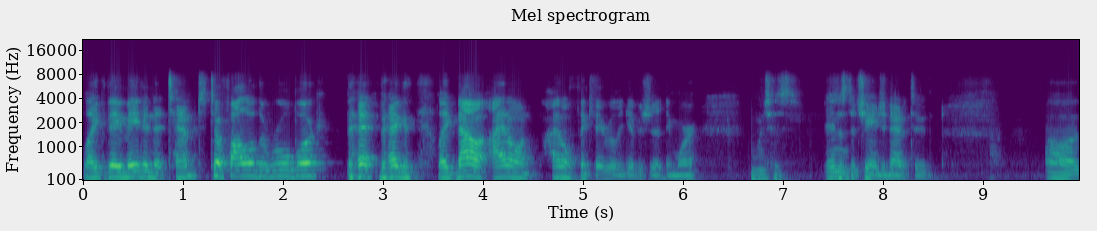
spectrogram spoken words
Like they made an attempt to follow the rule book back, back like now I don't I don't think they really give a shit anymore. Which is and just a change in attitude. uh,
